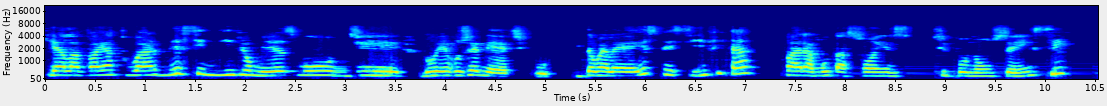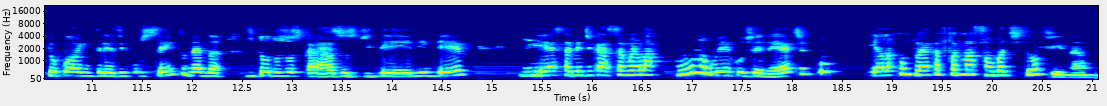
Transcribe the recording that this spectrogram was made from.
que ela vai atuar nesse nível mesmo de, do erro genético. Então, ela é específica para mutações tipo nonsense, que ocorrem em 13% né, da, de todos os casos de DMD. E essa medicação ela pula o erro genético e ela completa a formação da distrofina.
